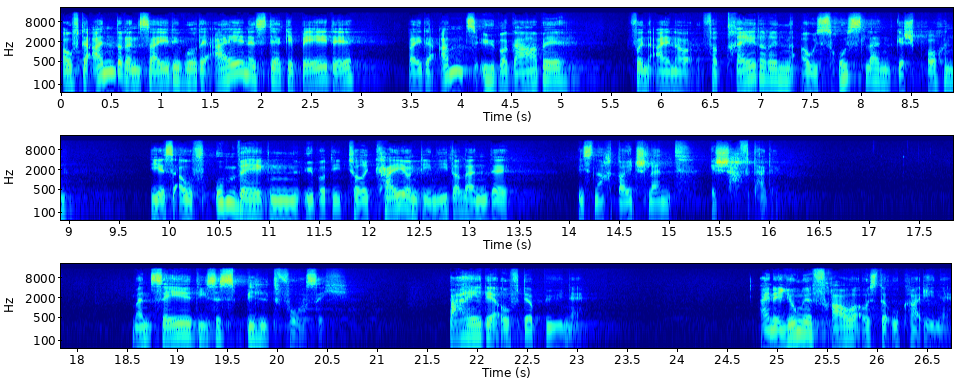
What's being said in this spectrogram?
Auf der anderen Seite wurde eines der Gebete bei der Amtsübergabe von einer Vertreterin aus Russland gesprochen, die es auf Umwegen über die Türkei und die Niederlande bis nach Deutschland geschafft hatte. Man sehe dieses Bild vor sich, beide auf der Bühne. Eine junge Frau aus der Ukraine,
